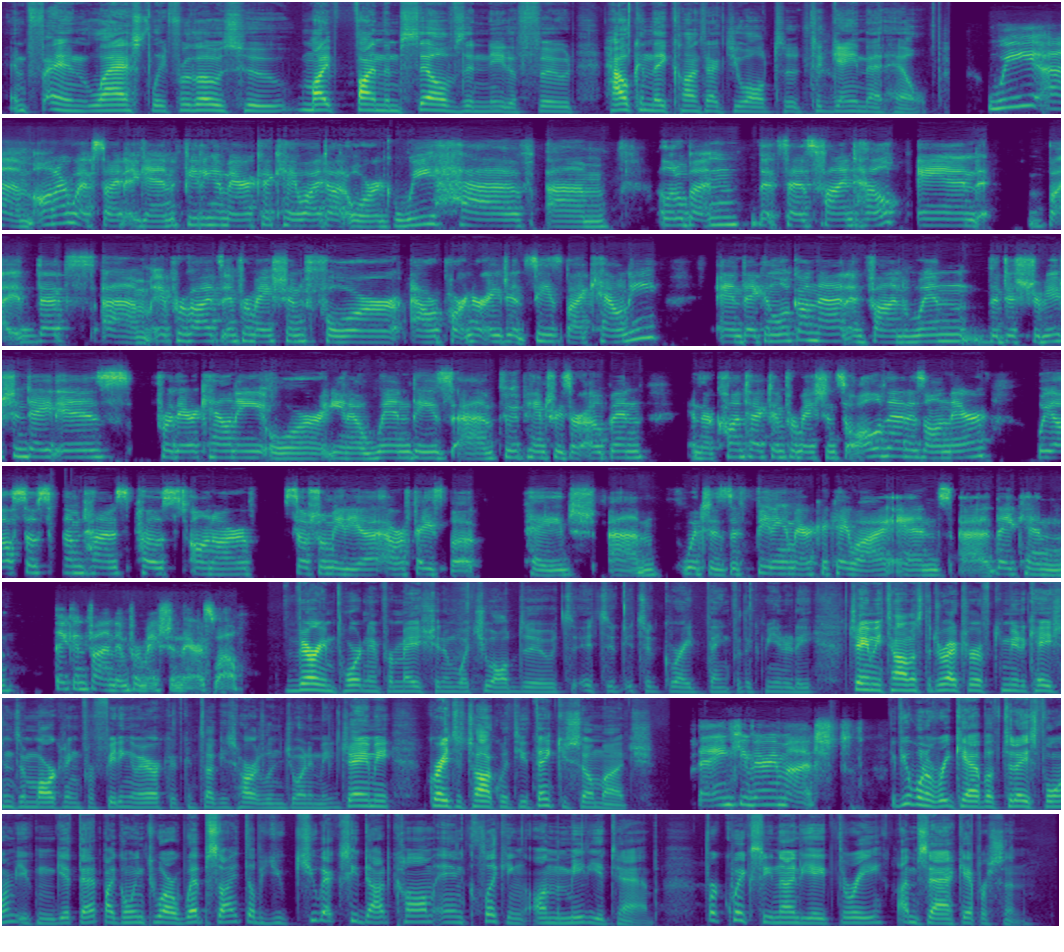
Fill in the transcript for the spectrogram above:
And, and lastly, for those who might find themselves in need of food, how can they contact you all to, to gain that help? We, um, on our website, again, feedingamericaky.org, we have um, a little button that says find help. And but that's um, it provides information for our partner agencies by county and they can look on that and find when the distribution date is for their county or you know when these um, food pantries are open and their contact information. So all of that is on there. We also sometimes post on our social media our facebook page um, which is the feeding america ky and uh, they can they can find information there as well very important information in what you all do. It's it's a, it's a great thing for the community. Jamie Thomas, the director of communications and marketing for Feeding America, Kentucky's Heartland, joining me. Jamie, great to talk with you. Thank you so much. Thank you very much. If you want a recap of today's forum, you can get that by going to our website, wqxe.com, and clicking on the Media tab. For Quixie 98.3, I'm Zach Epperson.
